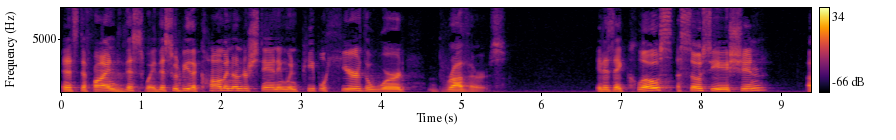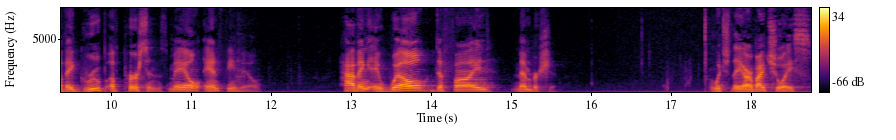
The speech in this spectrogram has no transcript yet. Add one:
and it's defined this way. This would be the common understanding when people hear the word brothers. It is a close association of a group of persons, male and female, having a well defined membership, which they are by choice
